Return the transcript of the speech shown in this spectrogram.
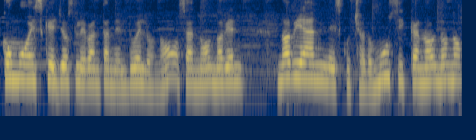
cómo es que ellos levantan el duelo, ¿no? O sea, no, no, habían, no habían escuchado música, no, no, no,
